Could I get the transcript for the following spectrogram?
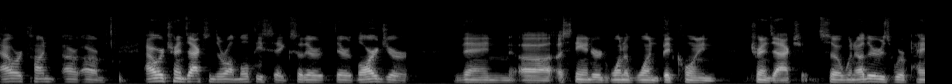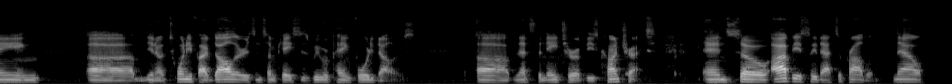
our con our, our, our transactions are all multi-sig, so they're they're larger than uh, a standard one of one Bitcoin transaction. So when others were paying, uh, you know, twenty five dollars, in some cases we were paying forty dollars. Uh, that's the nature of these contracts, and so obviously that's a problem. Now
